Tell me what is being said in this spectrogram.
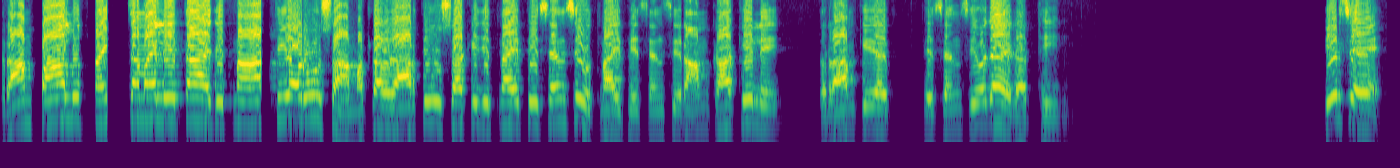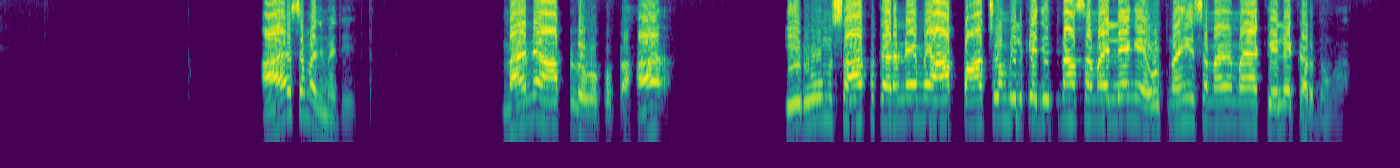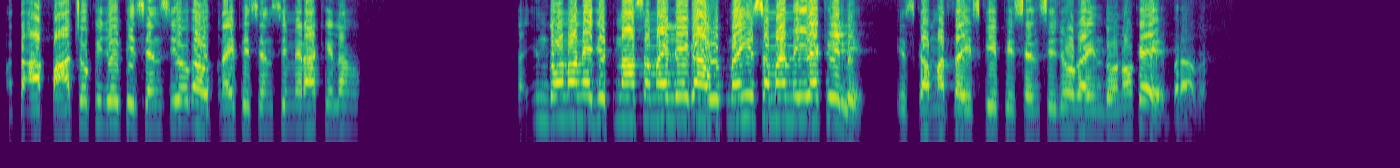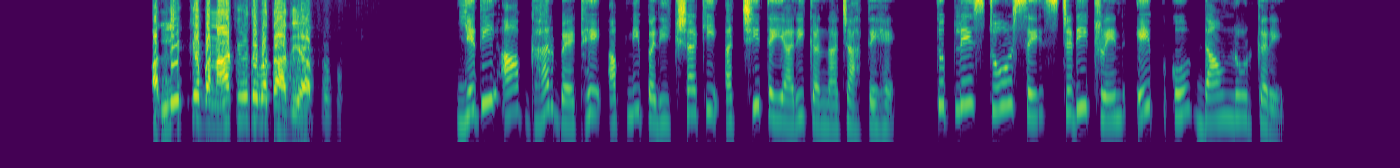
रामपाल उतना ही समय लेता है जितना आरती और उषा मतलब आरती उषा की जितना एफिशिएंसी उतना एफिशिएंसी राम का अकेले। तो राम की एफिशिएंसी हो जाएगा तीन। फिर से आया समझ में जी? मैंने आप लोगों को कहा कि रूम साफ़ करने में आप पाँचों मिलके जितना समय लेंगे, उतना ही समय में मैं अकेले कर दूँगा। मतलब आप पाँचों की जो इफिशियंसी होगा, उतना इफिशियंसी मेरा अकेला होगा। तो इन दोनों ने जितना समय लेगा, उतना ही समय में ये अकेले। इसका मतलब इसकी इफिशियंसी जो होगा इन दोनों के बराबर। और लिख के बना के भी तो बता दिया आप लोगों को। यदि आप घर बैठे अपनी परीक्षा की अच्छी तैयारी करना चाहते हैं तो प्ले स्टोर से स्टडी ट्रेंड ऐप को डाउनलोड करें।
